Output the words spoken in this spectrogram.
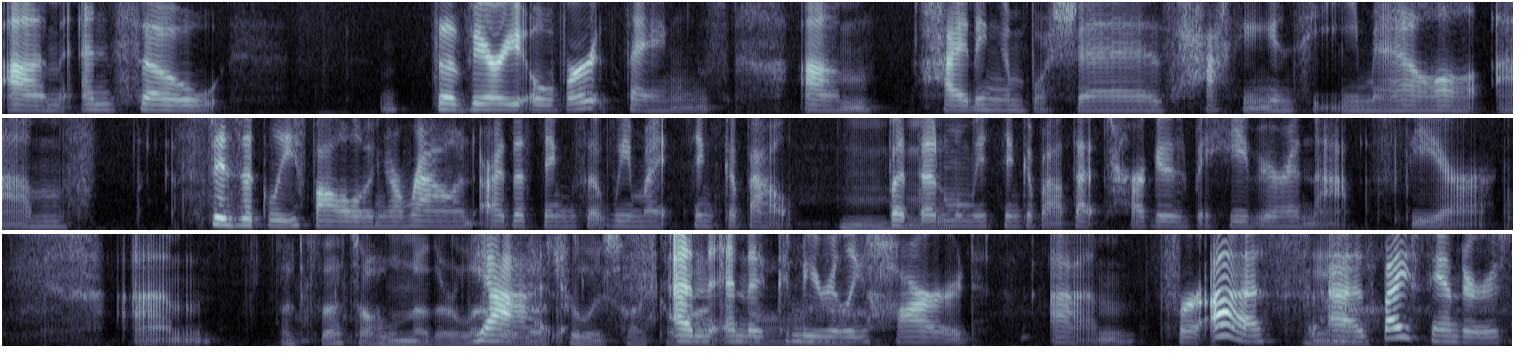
Um, and so the very overt things, um, hiding in bushes, hacking into email, um, physically following around are the things that we might think about. But then when we think about that targeted behavior and that fear, um, That's that's a whole nother level. Yeah, That's really psychological. and and it can be really hard um, for us Yeah. as bystanders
